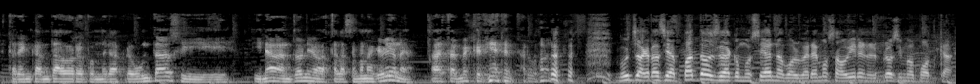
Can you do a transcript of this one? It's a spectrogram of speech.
estaré encantado de responder a las preguntas. Y, y, nada, Antonio, hasta la semana que viene. Hasta el mes que viene, perdón. Muchas gracias, Pato. Sea como sea, nos volveremos a oír en el próximo podcast.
